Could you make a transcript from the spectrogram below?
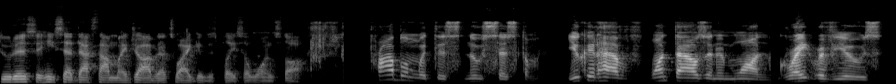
do this, and he said that's not my job. That's why I give this place a one star. problem with this new system, you could have 1,001 great reviews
